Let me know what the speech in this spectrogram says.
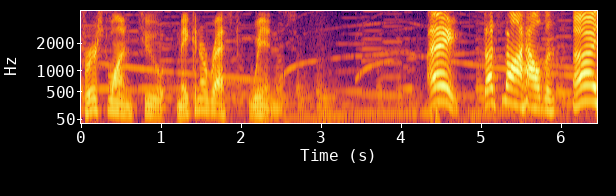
First one to make an arrest wins. Hey, that's not how the. All right,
